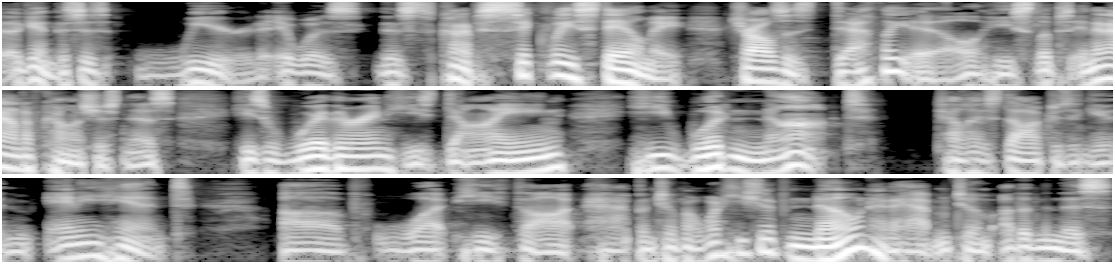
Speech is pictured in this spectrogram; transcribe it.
again, this is weird. It was this kind of sickly stalemate. Charles is deathly ill. He slips in and out of consciousness. He's withering, he's dying. He would not tell his doctors and give them any hint of what he thought happened to him or what he should have known had happened to him other than this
